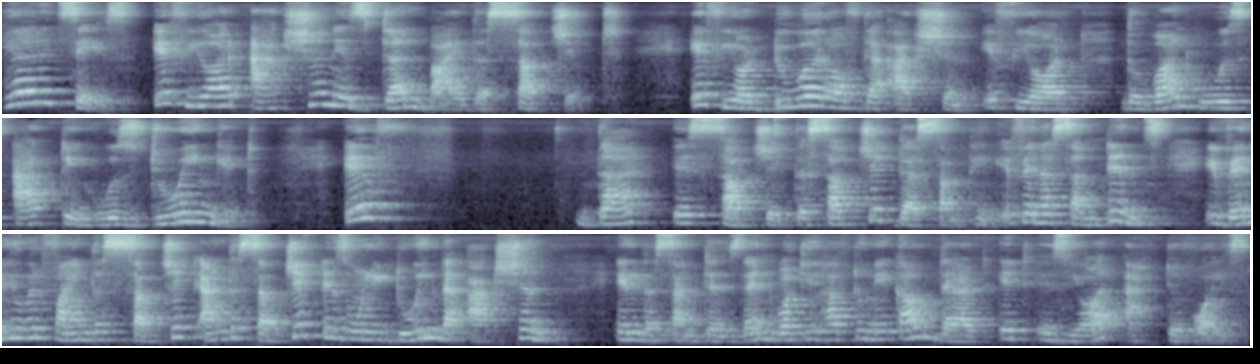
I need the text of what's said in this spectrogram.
Here it says, if your action is done by the subject, if you're doer of the action, if you're the one who is acting, who is doing it, if that is subject, the subject does something. If in a sentence, if when you will find the subject and the subject is only doing the action in the sentence, then what you have to make out that it is your active voice.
